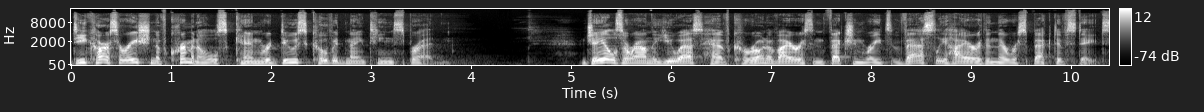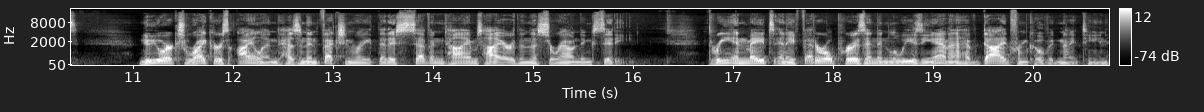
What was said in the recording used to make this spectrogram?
Decarceration of criminals can reduce COVID 19 spread. Jails around the U.S. have coronavirus infection rates vastly higher than their respective states. New York's Rikers Island has an infection rate that is seven times higher than the surrounding city. Three inmates in a federal prison in Louisiana have died from COVID 19,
